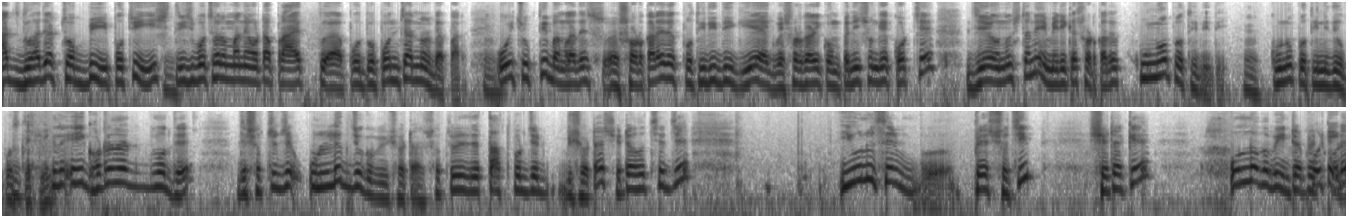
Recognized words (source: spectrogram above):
আজ দু হাজার চব্বিশ পঁচিশ ত্রিশ বছর মানে ওটা প্রায় পঞ্চান্নর ব্যাপার। ওই চুক্তি বাংলাদেশ সরকারের এক প্রতিনিধি গিয়ে এক বেসরকারি কোম্পানির সঙ্গে করছে। যে অনুষ্ঠানে আমেরিকা সরকারের কোনো প্রতিনিধি কোনো প্রতিনিধি উপস্থিত নেই। কিন্তু এই ঘটনার মধ্যে যে সবচেয়ে যে উল্লেখযোগ্য বিষয়টা, সবচেয়ে যে তাৎপর্যের বিষয়টা, সেটা হচ্ছে যে ইউনুসের প্রেস সচিব সেটাকে অন্যভাবে ইন্টারপ্রেট করে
